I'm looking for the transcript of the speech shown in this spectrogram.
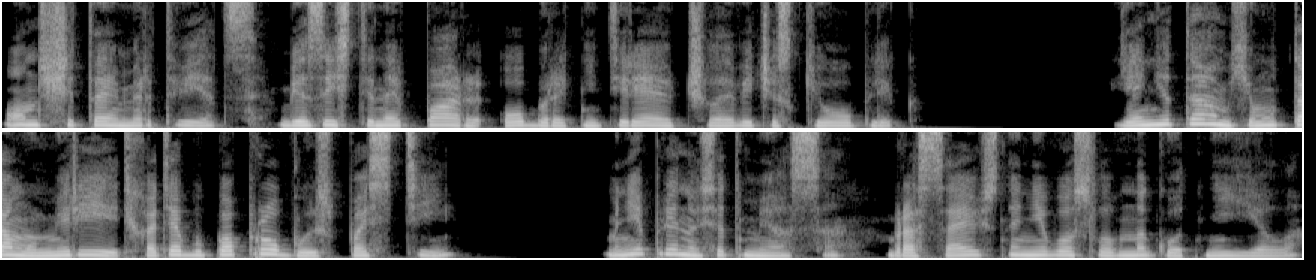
Он, считай, мертвец. Без истинной пары оборотни теряют человеческий облик. Я не дам ему там умереть, хотя бы попробую спасти. Мне приносят мясо. Бросаюсь на него, словно год не ела.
